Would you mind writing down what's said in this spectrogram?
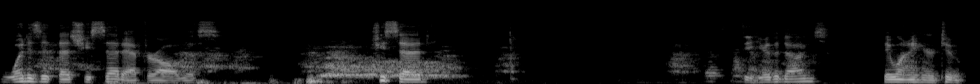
what is it that she said after all this? She said, "Do you hear the dogs? They want to hear too."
